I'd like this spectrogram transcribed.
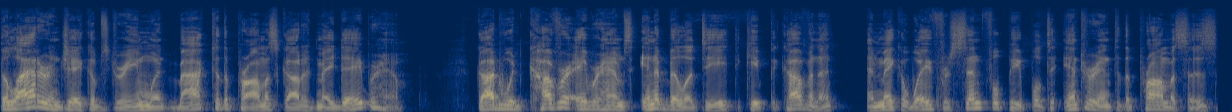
The ladder in Jacob's dream went back to the promise God had made to Abraham. God would cover Abraham's inability to keep the covenant and make a way for sinful people to enter into the promises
